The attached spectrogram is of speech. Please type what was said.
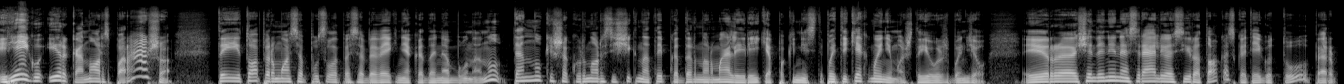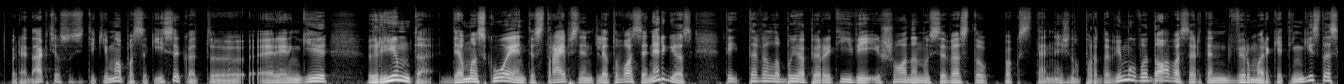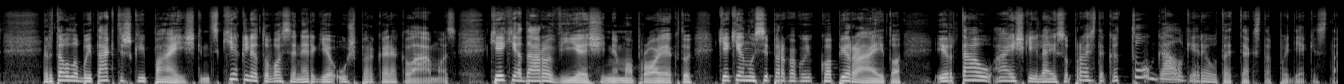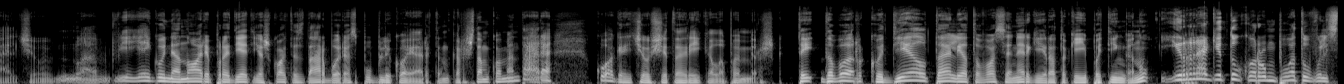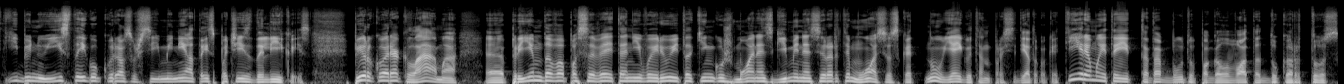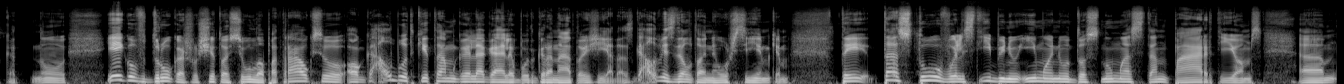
Ir jeigu ir ką nors parašo, tai to pirmose puslapiuose beveik niekada nebūna. Nu, ten nukiša kur nors išikna taip, kad dar normaliai reikia paknisti. Patikėk manim, aš tai jau išbandžiau. Ir šiandieninės realijos yra tokios, kad jeigu tu per redakcijos susitikimą pasakysi, kad e, rengi rimtą, demaskuojantį straipsnį ant Lietuvos energijos, tai tave labai operatyviai į šoną nusivestų koks ten, nežinau, pardavimų vadovas ar ten virmarketingistas ir tau labai taktiškai paaiškins, kiek Lietuvos energijos energiją užperka reklamos, kiek jie daro viešinimo projektų, kiek jie nusiperka copyrighto ir tau aiškiai leis suprasti, kad tu gal geriau tą tekstą padėk į stalčių. Na, jeigu nenori pradėti ieškotis darbo Respublikoje ar ten karštam komentare, kuo greičiau šitą reikalą pamiršk. Tai dabar, kodėl ta Lietuvos energija yra tokia ypatinga? Nu, yra kitų korumpuotų valstybinių įstaigų, kurios užsiiminėjo tais pačiais dalykais. Pirko reklamą, e, priimdavo pas save ten įvairių įtakingų žmonės, giminės ir artimuosius, kad, nu, jeigu ten prasidėtų kokie tyrimai, tai tada būtų pagalvota du kartus, kad, nu, jeigu vdruk aš už šito siūlo patrauksiu, o galbūt kitam gale gali būti granato žiedas, gal vis dėlto neužsiimkim. Tai tas tų valstybinių įmonių dosnų dosnumas ten partijoms,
